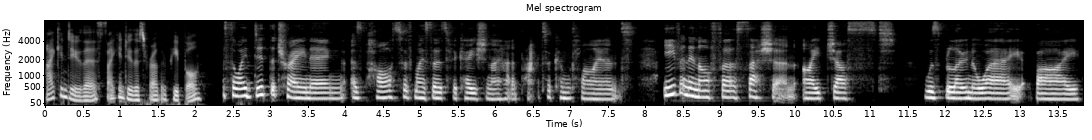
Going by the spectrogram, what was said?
I can do this? I can do this for other people. So I did the training as part of my certification. I had a practicum client. Even in our first session, I just was blown away by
